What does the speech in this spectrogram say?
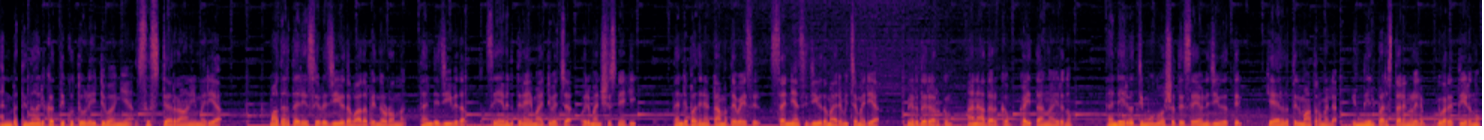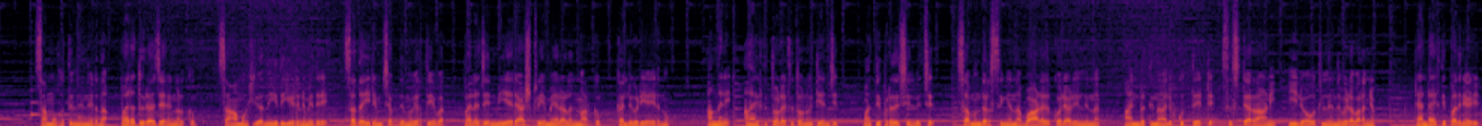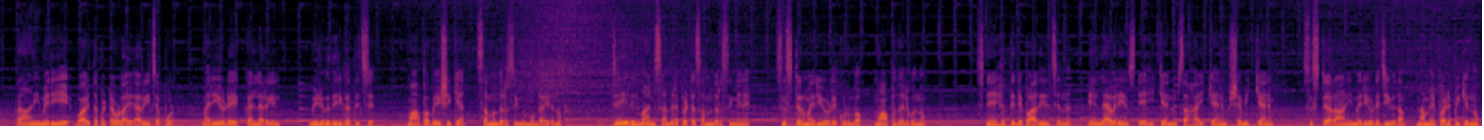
അൻപത്തിനാല് കത്തിക്കുത്തുകൾ ഏറ്റുവാങ്ങിയ സിസ്റ്റർ റാണി മരിയ മദർ തെരേസയുടെ ജീവിതപാത പിന്തുടർന്ന് തന്റെ ജീവിതം സേവനത്തിനായി മാറ്റിവെച്ച ഒരു മനുഷ്യസ്നേഹി. തന്റെ പതിനെട്ടാമത്തെ വയസ്സിൽ സന്യാസി ജീവിതം ആരംഭിച്ച മരിയ നിർദ്ധരർക്കും അനാഥർക്കും കൈത്താങ്ങായിരുന്നു. തന്റെ ഇരുപത്തിമൂന്ന് വർഷത്തെ സേവന ജീവിതത്തിൽ കേരളത്തിൽ മാത്രമല്ല ഇന്ത്യയിൽ പല സ്ഥലങ്ങളിലും ഇവർ എത്തിയിരുന്നു. സമൂഹത്തിൽ നിന്നിരുന്ന പല ദുരാചാരങ്ങൾക്കും സാമൂഹിക നീതികേടിനുമെതിരെ സധൈര്യം ശബ്ദമുയർത്തിയവർ പല ജന്മീയ രാഷ്ട്രീയ മേലാളന്മാർക്കും കല്ലുകടിയായിരുന്നു. അങ്ങനെ ആയിരത്തി തൊള്ളായിരത്തി തൊണ്ണൂറ്റിയഞ്ചിൽ മധ്യപ്രദേശിൽ വെച്ച് സമുന്ദർ സിംഗ് എന്ന വാടക കൊലയാളിയിൽ നിന്ന് അൻപത്തിനാല് കുത്തേറ്റ് സിസ്റ്റർ റാണി ഈ ലോകത്തിൽ നിന്ന് വിട പറഞ്ഞു. രണ്ടായിരത്തി പതിനേഴിൽ റാണി മരിയെ വാഴ്ത്തപ്പെട്ടവളായി അറിയിച്ചപ്പോൾ മരിയയുടെ കല്ലറയിൽ മെഴുകുതിരി കത്തിച്ച് മാപ്പപേക്ഷിക്കാൻ സമുന്ദർ സിംഗും ഉണ്ടായിരുന്നു. ജയിലിൽ മാനസാന്തരപ്പെട്ട സമുന്ദർ സിംഗിന് സിസ്റ്റർ മരിയയുടെ കുടുംബം മാപ്പ് നൽകുന്നു. സ്നേഹത്തിന്റെ പാതയിൽ ചെന്ന് എല്ലാവരെയും സ്നേഹിക്കാനും സഹായിക്കാനും ക്ഷമിക്കാനും സിസ്റ്റർ റാണി മരിയുടെ ജീവിതം നമ്മെ പഠിപ്പിക്കുന്നു.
